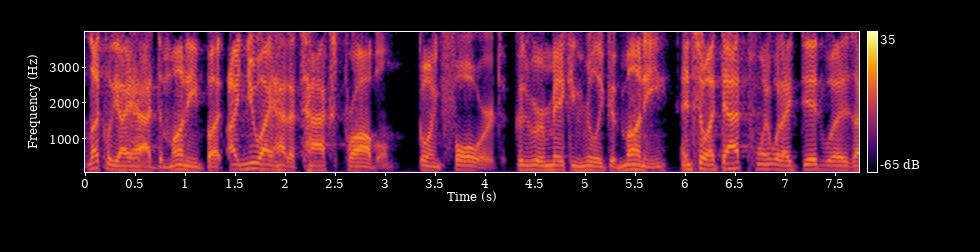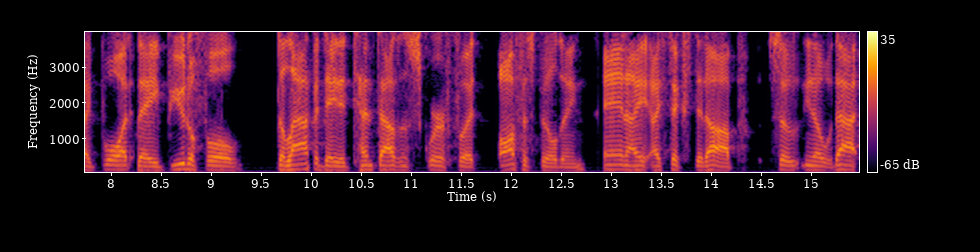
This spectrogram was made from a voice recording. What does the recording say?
Luckily, I had the money, but I knew I had a tax problem going forward because we were making really good money. And so at that point, what I did was I bought a beautiful dilapidated 10,000 square foot office building and I, I fixed it up. So, you know, that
